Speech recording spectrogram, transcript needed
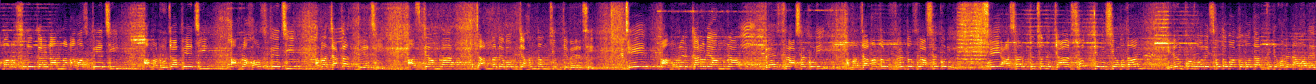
আমার রসুলের কারণে আমরা নামাজ পেয়েছি, আমরা রোজা পেয়েছি, আমরা হজ পেয়েছি, আমরা জাকাত পেয়েছি। আজকে আমরা জান্নাত এবং জাহান্নাম চিনতে পেরেছি। যে আমলের কারণে আমরা বেহেস্তের আশা করি, আমরা জান্নাতুল ফেরদৌসের আশা করি, সেই আশার পিছনে যার সবচেয়ে বেশি অবদান নিরঙ্কুলভাবে শতভাগ অবদান তিনি হলেন আমাদের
